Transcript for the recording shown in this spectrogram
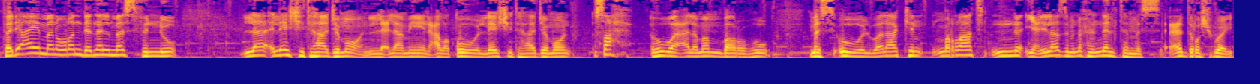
فدائما ورندا نلمس في أنه لا ليش يتهاجمون الإعلاميين على طول؟ ليش يتهاجمون؟ صح هو على منبر وهو مسؤول ولكن مرات يعني لازم إن إحنا نلتمس عذره شوي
